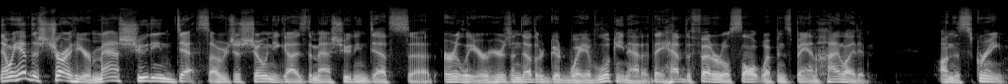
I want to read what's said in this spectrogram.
Now we have this chart here, mass shooting deaths. I was just showing you guys the mass shooting deaths uh, earlier. Here's another good way of looking at it. They have the federal assault weapons ban highlighted on the screen.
